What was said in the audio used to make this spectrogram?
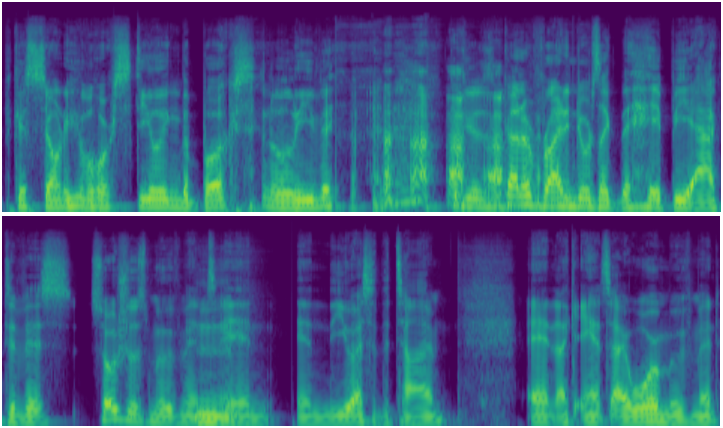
because so many people were stealing the books and leaving. he was kind of writing towards like the hippie activist socialist movements Mm. in in the U.S. at the time, and like anti-war movement.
